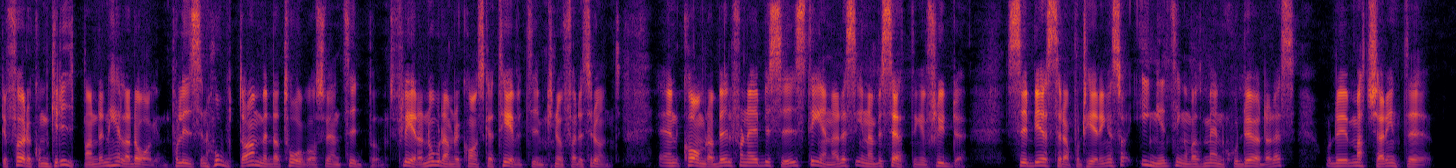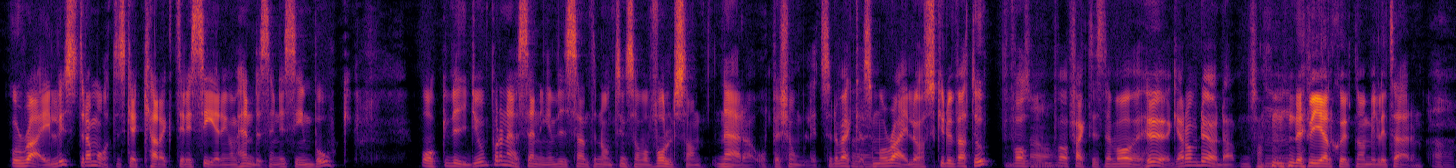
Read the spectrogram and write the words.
det förekom gripanden hela dagen. Polisen hotade att använda tårgas vid en tidpunkt. Flera nordamerikanska tv-team knuffades runt. En kamerabil från ABC stenades innan besättningen flydde. CBS-rapporteringen sa ingenting om att människor dödades och det matchar inte O'Reillys dramatiska karaktärisering av händelsen i sin bok. Och videon på den här sändningen visar inte någonting som var våldsamt nära och personligt. Så det verkar Nej. som O'Reilly har skruvat upp vad, ja. vad faktiskt det var högar av döda som mm. blev ihjälskjutna av militären. Ja.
